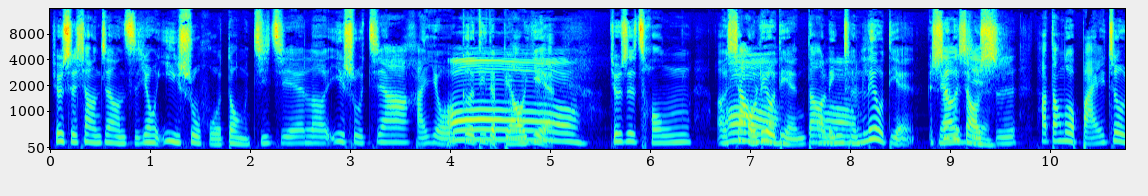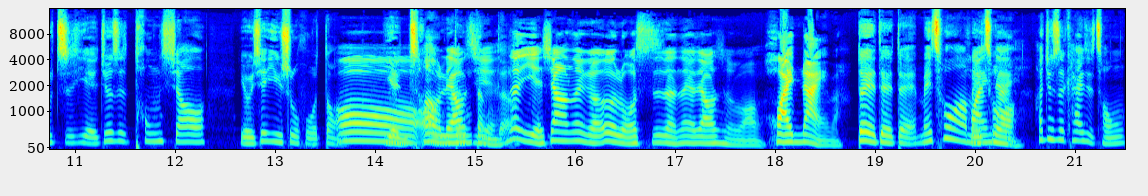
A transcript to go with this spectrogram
就是像这样子用艺术活动集结了艺术家，还有各地的表演，哦、就是从呃下午六点到凌晨六点，十、哦、个小时，他当做白昼之夜，就是通宵。有一些艺术活动哦，演唱等等的，那也像那个俄罗斯的那个叫什么 White Night 嘛？对对对，没错啊，没错，他就是开始从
